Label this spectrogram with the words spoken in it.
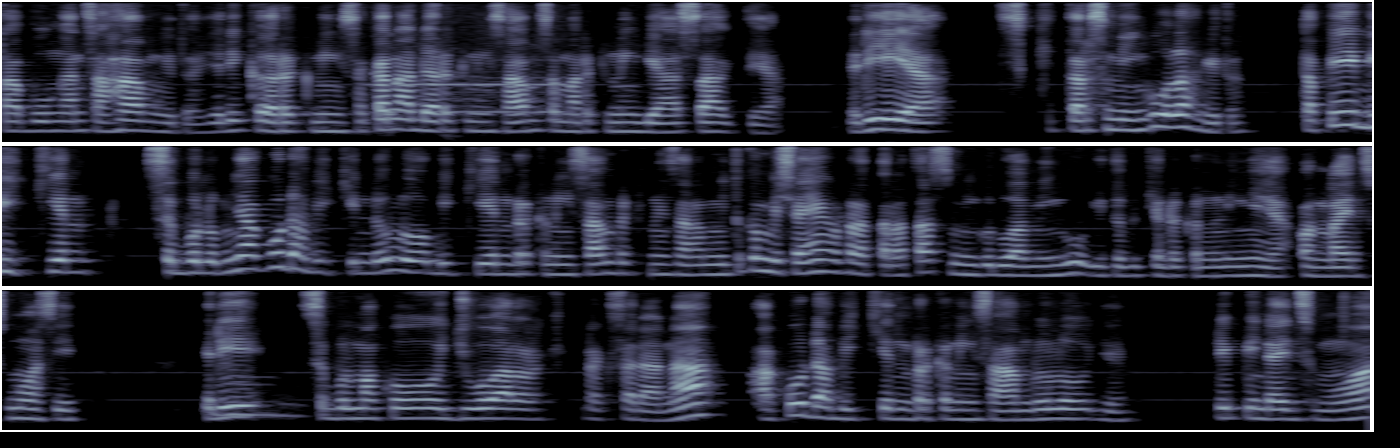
tabungan saham gitu. Jadi ke rekening kan ada rekening saham sama rekening biasa gitu ya. Jadi ya sekitar seminggu lah gitu. Tapi bikin sebelumnya aku udah bikin dulu, bikin rekening saham, rekening saham itu kan biasanya rata-rata seminggu dua minggu gitu bikin rekeningnya ya online semua sih. Jadi Hmm. sebelum aku jual reksadana, aku udah bikin rekening saham dulu. Jadi dipindahin semua.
